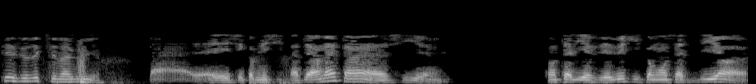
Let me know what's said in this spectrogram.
Qu'est-ce que c'est que ces magouilles? Bah, c'est comme les sites internet, hein, si euh, quand t'as l'IFBB qui commence à te dire, euh,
